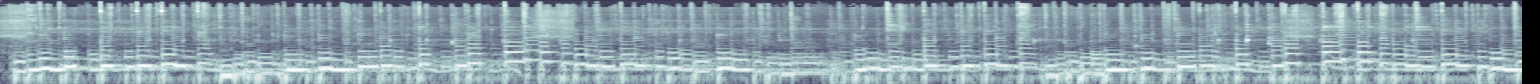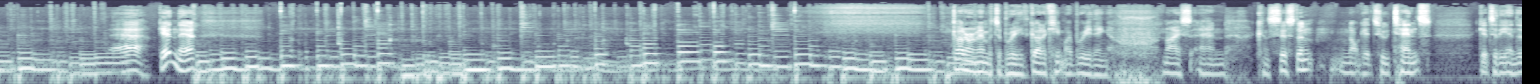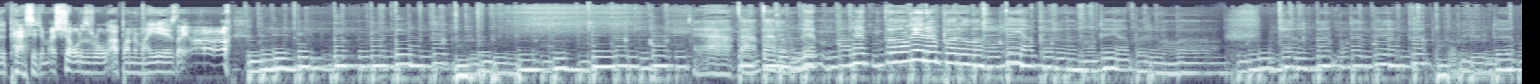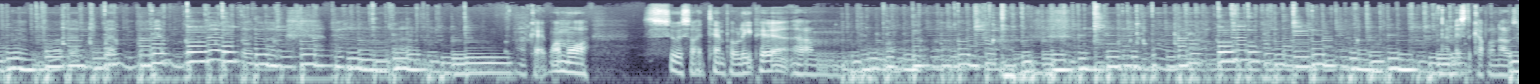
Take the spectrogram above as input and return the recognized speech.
Ah, getting there. To breathe. Got to keep my breathing nice and consistent. Not get too tense. Get to the end of the passage and my shoulders are all up under my ears, like, oh. Ah, one more suicide tempo leap here. Um, I missed a couple of notes.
